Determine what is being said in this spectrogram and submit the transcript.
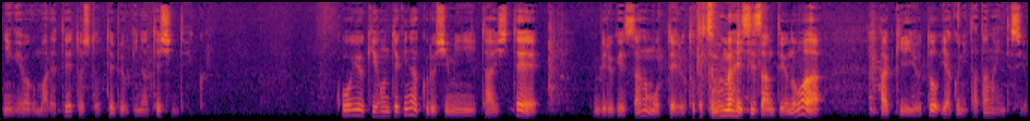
人間は生まれて年取って病気になって死んでいく。こういう基本的な苦しみに対してビル・ゲイツさんが持っているとてつもない資産というのははっきり言うと役に立たないんですよ。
